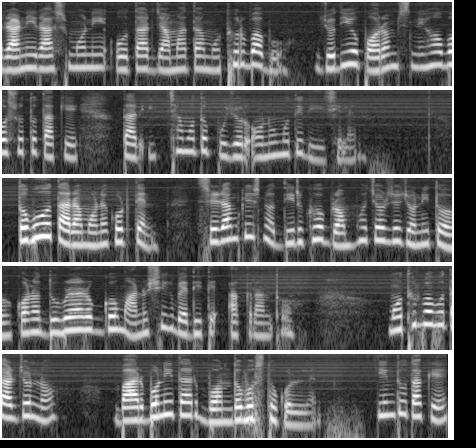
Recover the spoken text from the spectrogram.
রানী রাসমণি ও তার জামাতা মথুরবাবু যদিও পরম স্নেহবশত তাকে তার ইচ্ছামতো পুজোর অনুমতি দিয়েছিলেন। তবুও তারা মনে করতেন, শ্রীরামকৃষ্ণ দীর্ঘ ব্রহ্মচর্যজনিত কোনো দুরারোগ্য মানসিক ব্যাধিতে আক্রান্ত। মথুরবাবু তার জন্য বারবণিতার বন্দোবস্ত করলেন। কিন্তু তাকে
